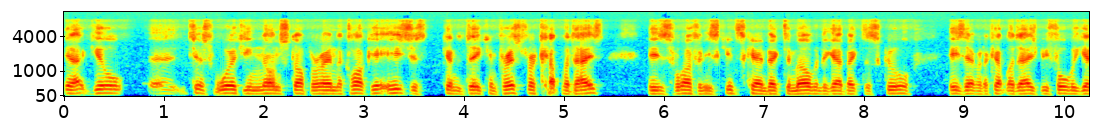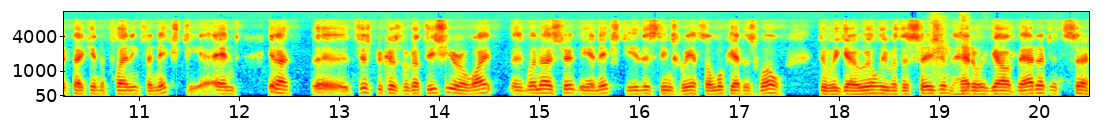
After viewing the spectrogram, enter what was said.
you know, Gil uh, just working non-stop around the clock. He's just going to decompress for a couple of days. His wife and his kids came back to Melbourne to go back to school. He's having a couple of days before we get back into planning for next year. And, you know, uh, just because we've got this year away, uh, we're no certainty of next year. There's things we have to look at as well. Do we go early with the season? How do we go about it? It's uh,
